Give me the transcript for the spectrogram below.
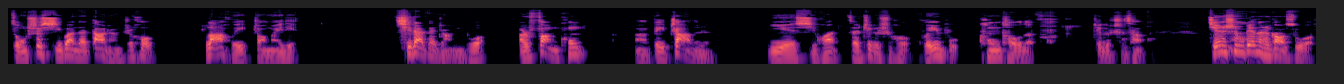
总是习惯在大涨之后拉回找买点，期待再涨一波；而放空啊被炸的人也喜欢在这个时候回补空头的这个持仓。吉恩身边的人告诉我，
